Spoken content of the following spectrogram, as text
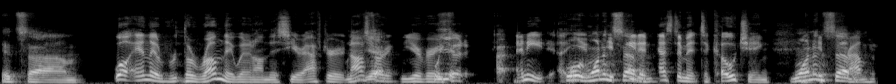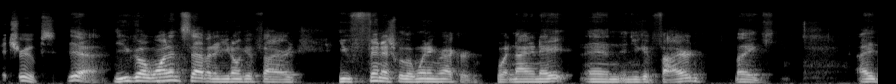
It's um, well, and the the run they went on this year after not starting the year very well, yeah. good. Any well, you, one and seven. An estimate to coaching. One and seven. The troops. Yeah, you go one and seven, and you don't get fired. You finish with a winning record. What nine and eight, and and you get fired. Like, I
